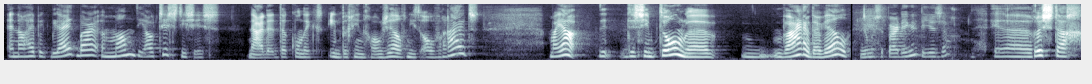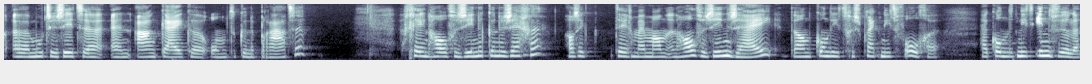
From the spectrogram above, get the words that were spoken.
En nou heb ik blijkbaar een man die autistisch is. Nou, da- daar kon ik in het begin gewoon zelf niet over uit. Maar ja, de, de symptomen waren er wel. Noem eens een paar dingen die je zag. Eh, rustig moeten zitten en aankijken om te kunnen praten. Geen halve zinnen kunnen zeggen. Als ik tegen mijn man een halve zin zei, dan kon hij het gesprek niet volgen. Hij kon het niet invullen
